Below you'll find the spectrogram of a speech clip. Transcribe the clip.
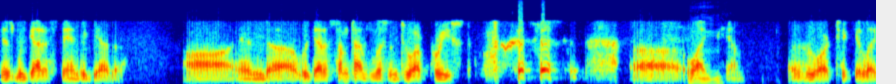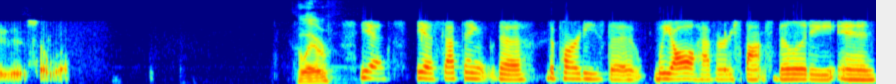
is we got to stand together. Uh, and uh, we got to sometimes listen to our priest, uh, like mm. him, who articulated it so well. Claire? Yes, yes. I think the the parties, the we all have a responsibility, and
